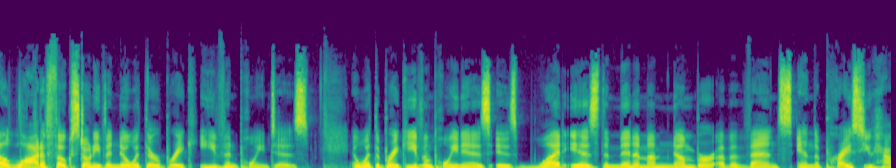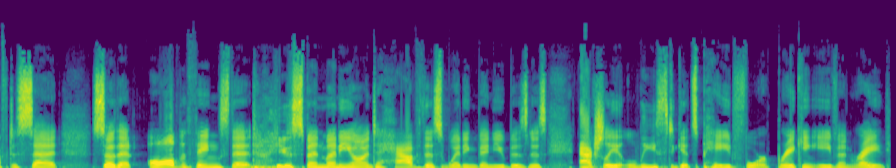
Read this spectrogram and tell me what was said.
a lot of folks don't even know what their break even point is. And what the break even point is, is what is the minimum number of events and the price you have to set so that all the things that you spend money on to have this wedding venue business actually at least gets paid for, breaking even, right?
